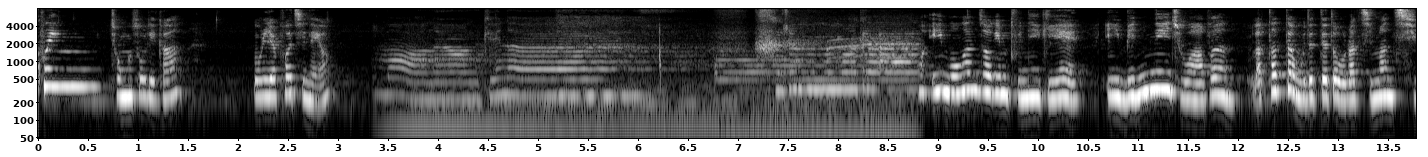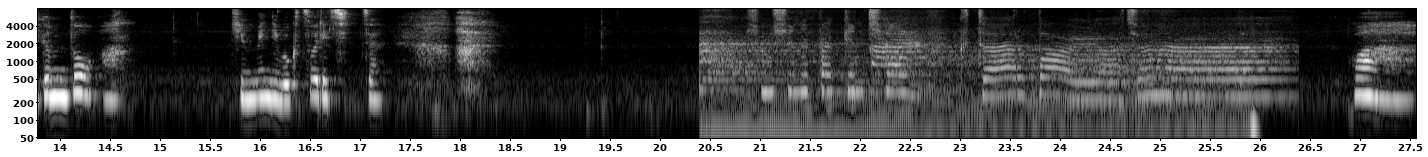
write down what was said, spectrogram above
퀸 종소리가 울려 퍼지네요. 이 몽환적인 분위기에 이 민니 조합은 라타타 무대 때도 옳았지만 지금도 아, 김민니 목소리 진짜 와.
